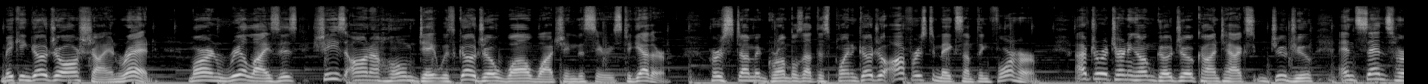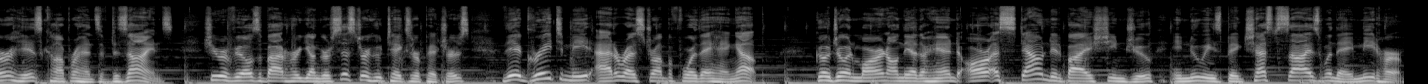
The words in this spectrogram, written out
making Gojo all shy and red. Marin realizes she's on a home date with Gojo while watching the series together. Her stomach grumbles at this point and Gojo offers to make something for her. After returning home, Gojo contacts Juju and sends her his comprehensive designs. She reveals about her younger sister who takes her pictures. They agree to meet at a restaurant before they hang up. Gojo and Marin, on the other hand, are astounded by Shinju Inui's big chest size when they meet her.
